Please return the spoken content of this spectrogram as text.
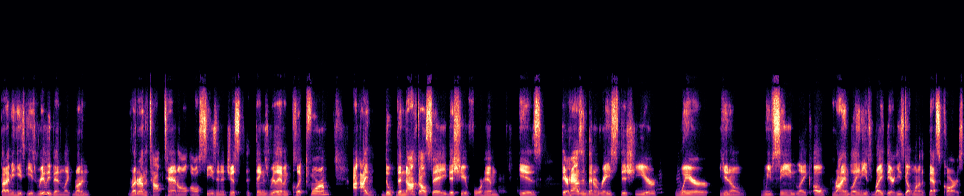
but I mean, he's he's really been like running right around the top 10 all, all season. It just things really haven't clicked for him. I, I the the knock I'll say this year for him is there hasn't been a race this year where you know we've seen like oh Ryan Blaney is right there. He's got one of the best cars.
